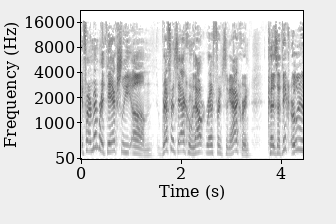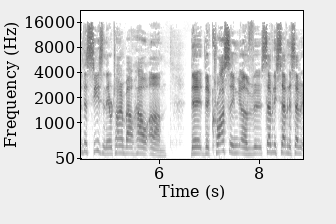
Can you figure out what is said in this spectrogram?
if I remember it, they actually um, referenced Akron without referencing Akron because I think earlier this season they were talking about how um, the the crossing of 77 to 7,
